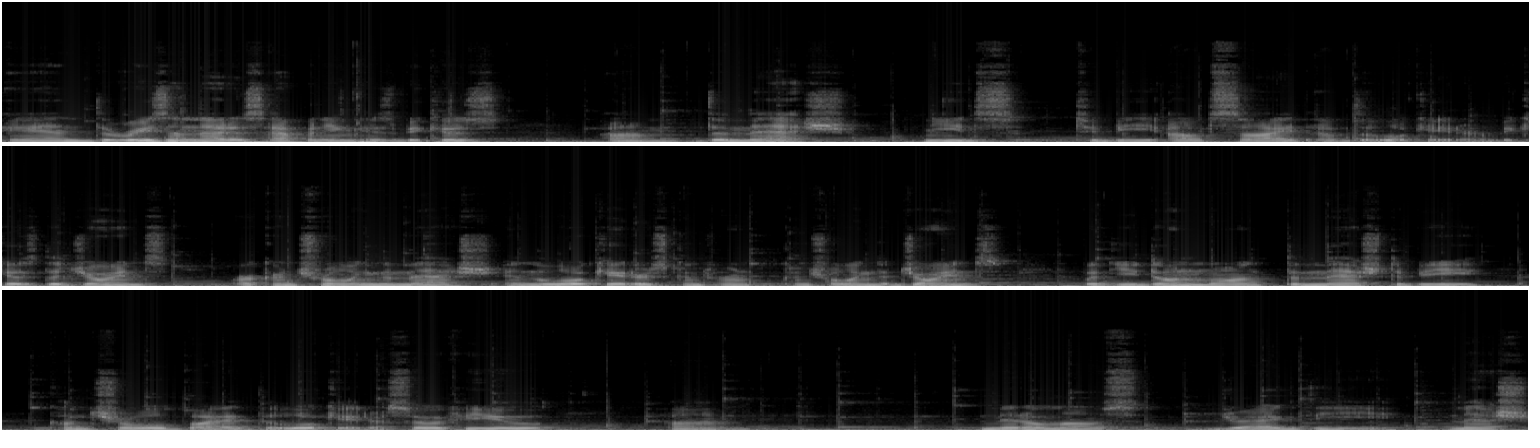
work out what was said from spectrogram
And the reason that is happening is because um, the mesh needs to be outside of the locator because the joins are controlling the mesh and the locator is control controlling the joins, but you don't want the mesh to be controlled by the locator. So if you um, middle mouse drag the mesh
